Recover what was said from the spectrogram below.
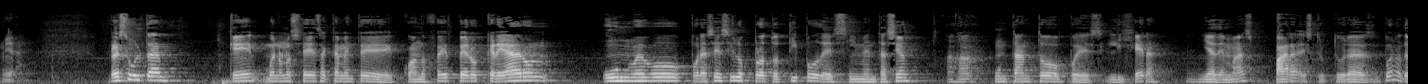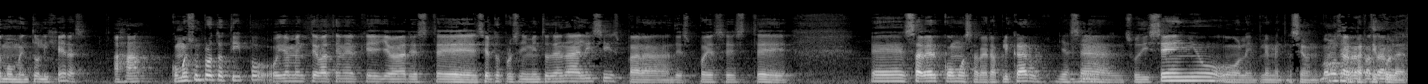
Mira, resulta que, bueno, no sé exactamente cuándo fue, pero crearon un nuevo, por así decirlo, prototipo de cimentación, Ajá, un tanto, pues, ligera y además para estructuras, bueno, de momento ligeras. ajá, Como es un prototipo, obviamente va a tener que llevar este ciertos procedimientos de análisis para después este eh, saber cómo saber aplicarlo, ya sea en su diseño o la implementación vamos a en repasar. particular.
